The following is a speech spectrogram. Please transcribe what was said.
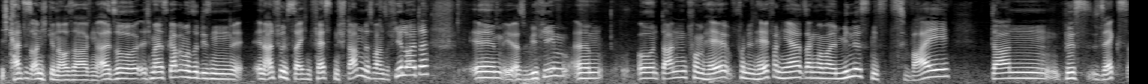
Ich kann es jetzt auch nicht genau sagen. Also ich meine, es gab immer so diesen in Anführungszeichen festen Stamm. Das waren so vier Leute, ähm, also wir vier. Ähm, und dann vom Hel von den Helfern her, sagen wir mal mindestens zwei, dann bis sechs,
